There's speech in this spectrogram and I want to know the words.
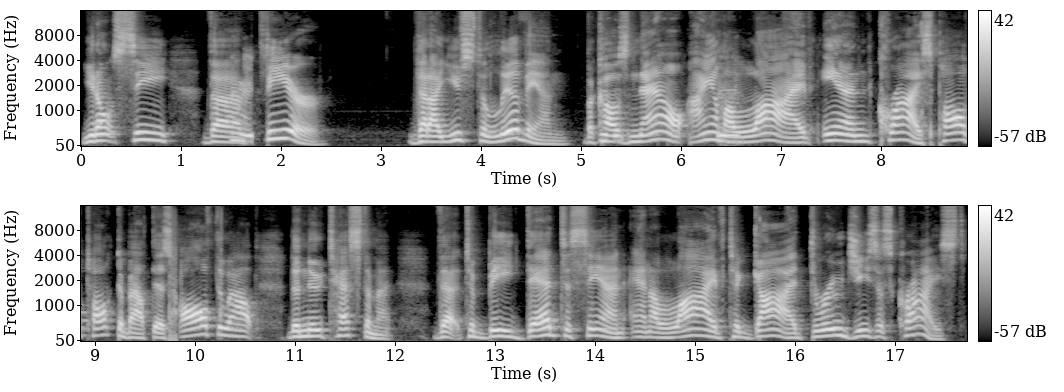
You don't see the hmm. fear that I used to live in because now I am alive in Christ. Paul talked about this all throughout the New Testament that to be dead to sin and alive to God through Jesus Christ.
